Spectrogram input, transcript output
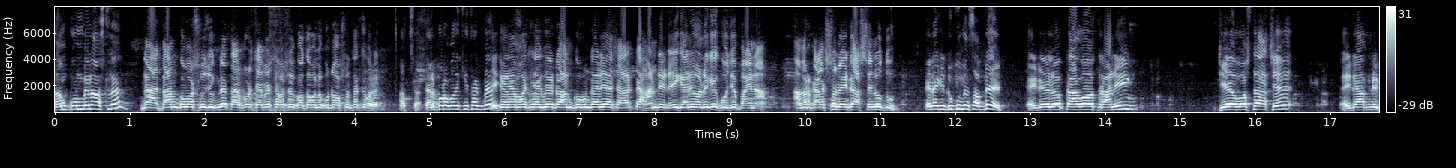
দাম কমবে না আসলে? না দাম কমার সুযোগ না তারপরে চ্যাপের সাথে কথা বলে কোনো অপশন থাকতে পারে। আচ্ছা এরপর আমাদের কি থাকবে? এখানে আমার কাছে থাকবে একটা আনকমন গাড়ি আছে আর একটা হান্ড্রেড এই গাড়ি অনেকে খুঁজে পায় না। আমার কালেকশন এটা আসছে নতুন। এটা কি ডকুমেন্টস আপডেট এটা হলো কাগজ রানিং যে অবস্থায় আছে এটা আপনার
